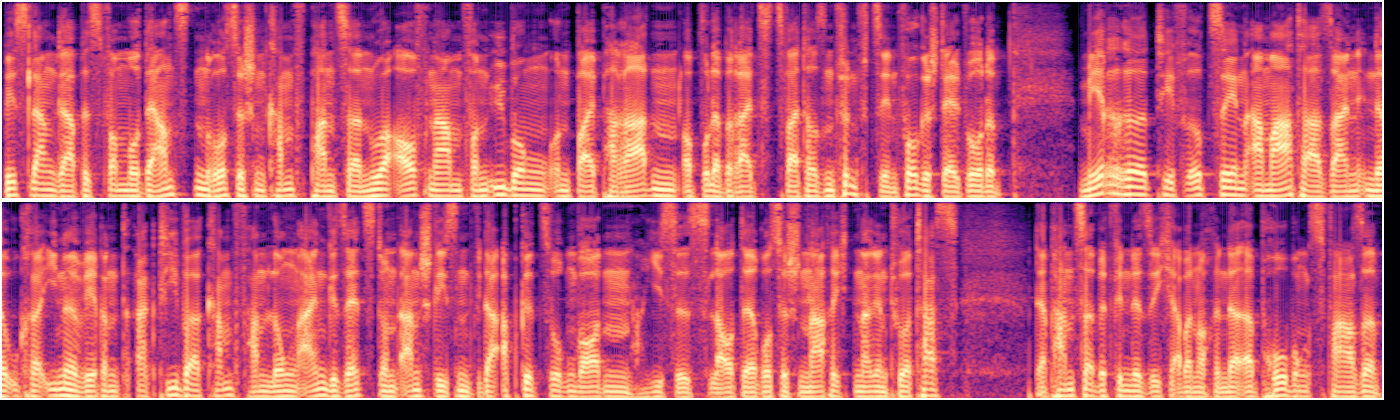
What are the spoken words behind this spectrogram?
Bislang gab es vom modernsten russischen Kampfpanzer nur Aufnahmen von Übungen und bei Paraden, obwohl er bereits 2015 vorgestellt wurde. Mehrere T-14 Armata seien in der Ukraine während aktiver Kampfhandlungen eingesetzt und anschließend wieder abgezogen worden, hieß es laut der russischen Nachrichtenagentur TASS. Der Panzer befinde sich aber noch in der Erprobungsphase.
